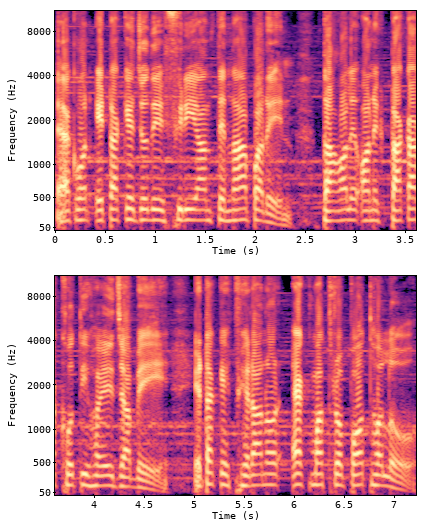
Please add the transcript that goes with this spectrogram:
এখন এটাকে যদি ফিরিয়ে আনতে না পারেন, তাহলে অনেক টাকা ক্ষতি হয়ে যাবে। এটাকে ফেরানোর একমাত্র পথ হলো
